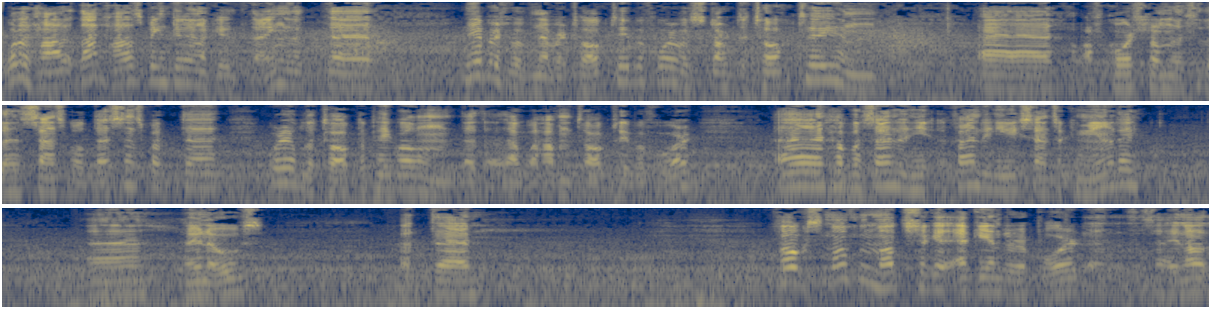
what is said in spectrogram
what it ha- that has been doing a good thing that uh, neighbours we've never talked to before we start to talk to, and uh, of course from the, the, sensible distance, but uh, we're able to talk to people and that, that we haven't talked to before. Uh, have we found a new, found a new sense of community? Uh, who knows? But folks, nothing much again to report. As I say, not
